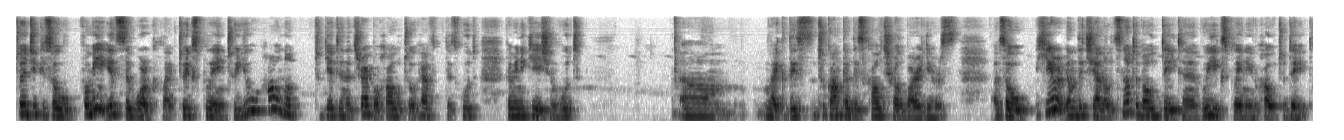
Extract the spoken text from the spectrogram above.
to educate. So for me it's a work like to explain to you how not to get in a trap or how to have this good communication good um, like this to conquer these cultural barriers so here on the channel, it's not about dating. We explain you how to date.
